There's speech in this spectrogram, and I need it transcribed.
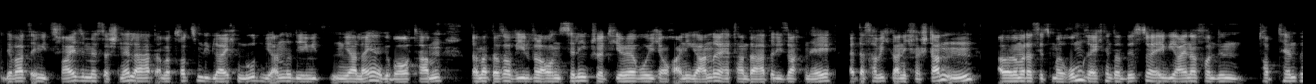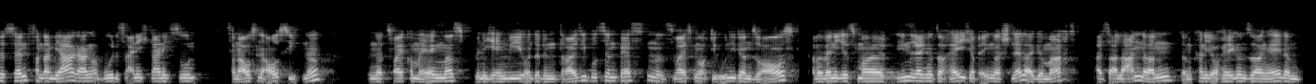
der war jetzt irgendwie zwei Semester schneller, hat aber trotzdem die gleichen Noten wie andere, die irgendwie ein Jahr länger gebraucht haben, dann hat das auf jeden Fall auch ein Selling Criteria, wo ich auch einige andere Headhunter hatte, die sagten, hey, das habe ich gar nicht verstanden, aber wenn man das jetzt mal rumrechnet, dann bist du ja irgendwie einer von den Top 10% von deinem Jahrgang, obwohl das eigentlich gar nicht so von außen aussieht, ne? In der 2, irgendwas bin ich irgendwie unter den 30 Prozent Besten. Das weiß mir auch die Uni dann so aus. Aber wenn ich jetzt mal hinrechne und sage, hey, ich habe irgendwas schneller gemacht als alle anderen, dann kann ich auch hergehen und sagen, hey, dann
